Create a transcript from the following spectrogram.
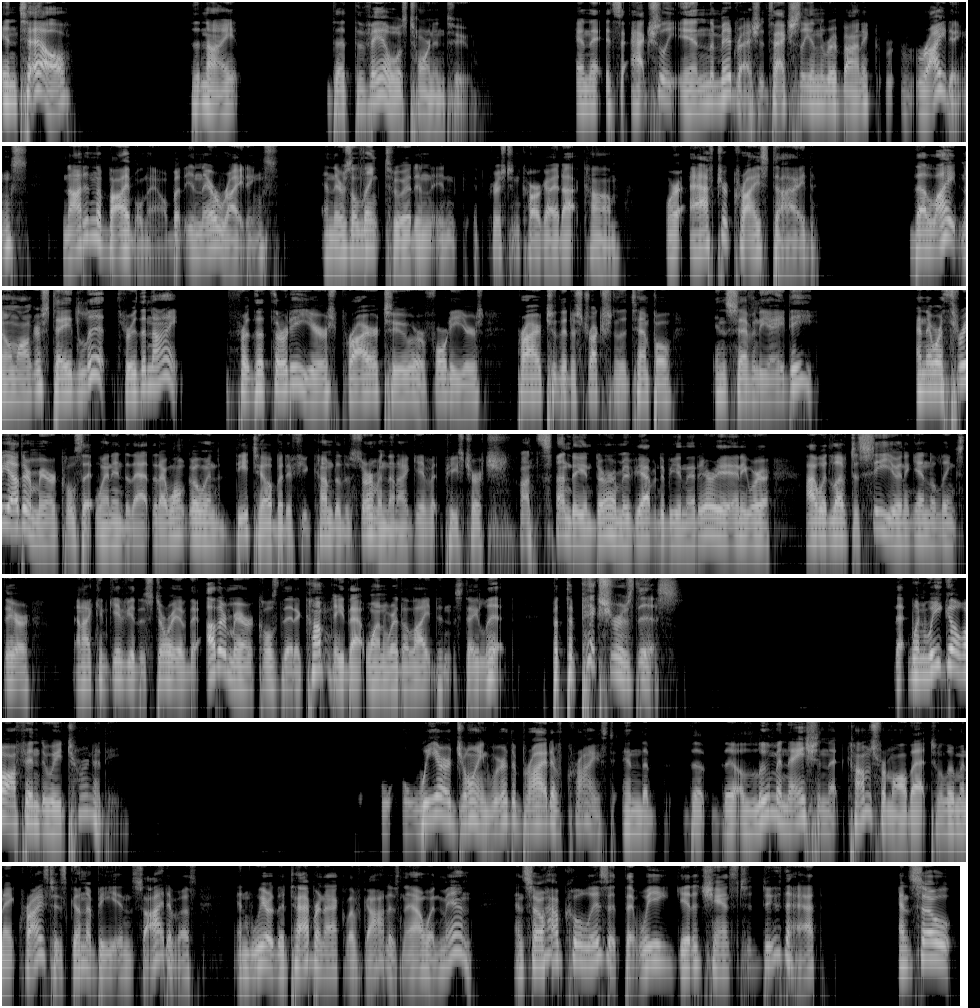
Until the night that the veil was torn in two and that it's actually in the midrash. It's actually in the rabbinic writings, not in the Bible now, but in their writings. And there's a link to it in, in ChristianCarGuy.com, where after Christ died, the light no longer stayed lit through the night for the 30 years prior to, or 40 years prior to the destruction of the temple in 70 AD. And there were three other miracles that went into that that I won't go into detail, but if you come to the sermon that I give at Peace Church on Sunday in Durham, if you happen to be in that area anywhere, I would love to see you. And again, the link's there. And I can give you the story of the other miracles that accompanied that one where the light didn't stay lit. But the picture is this that when we go off into eternity, we are joined. We're the bride of Christ, and the the the illumination that comes from all that to illuminate Christ is going to be inside of us, and we are the tabernacle of God is now with men. And so, how cool is it that we get a chance to do that? And so,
